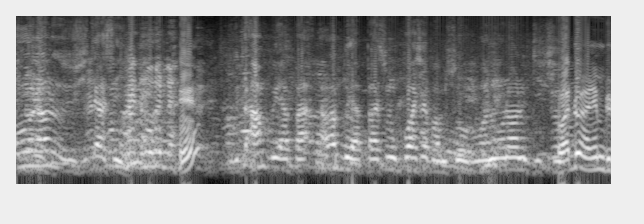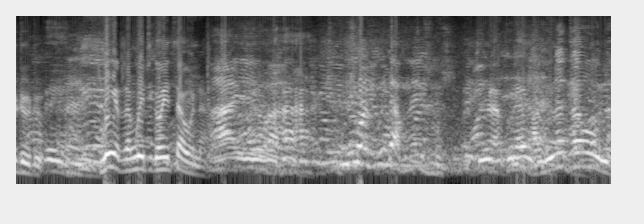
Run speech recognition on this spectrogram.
Unoona unozviita sei kuti ambuya pasi mukwasha pamusoro wanoona unoti chii? wadonha nemudhudhudhu zvinenge zvangoitika wetsauna aiwa. Hakuna tsaona.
